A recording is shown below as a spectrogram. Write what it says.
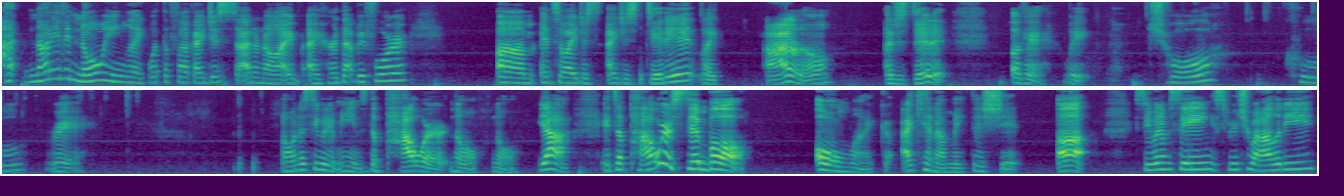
I, not even knowing like what the fuck. I just I don't know. I I heard that before, um, and so I just I just did it. Like I don't know, I just did it. Okay, wait, cho, ku re. I want to see what it means. The power. No, no. Yeah, it's a power symbol. Oh my god, I cannot make this shit up. See what I'm saying? Spirituality,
